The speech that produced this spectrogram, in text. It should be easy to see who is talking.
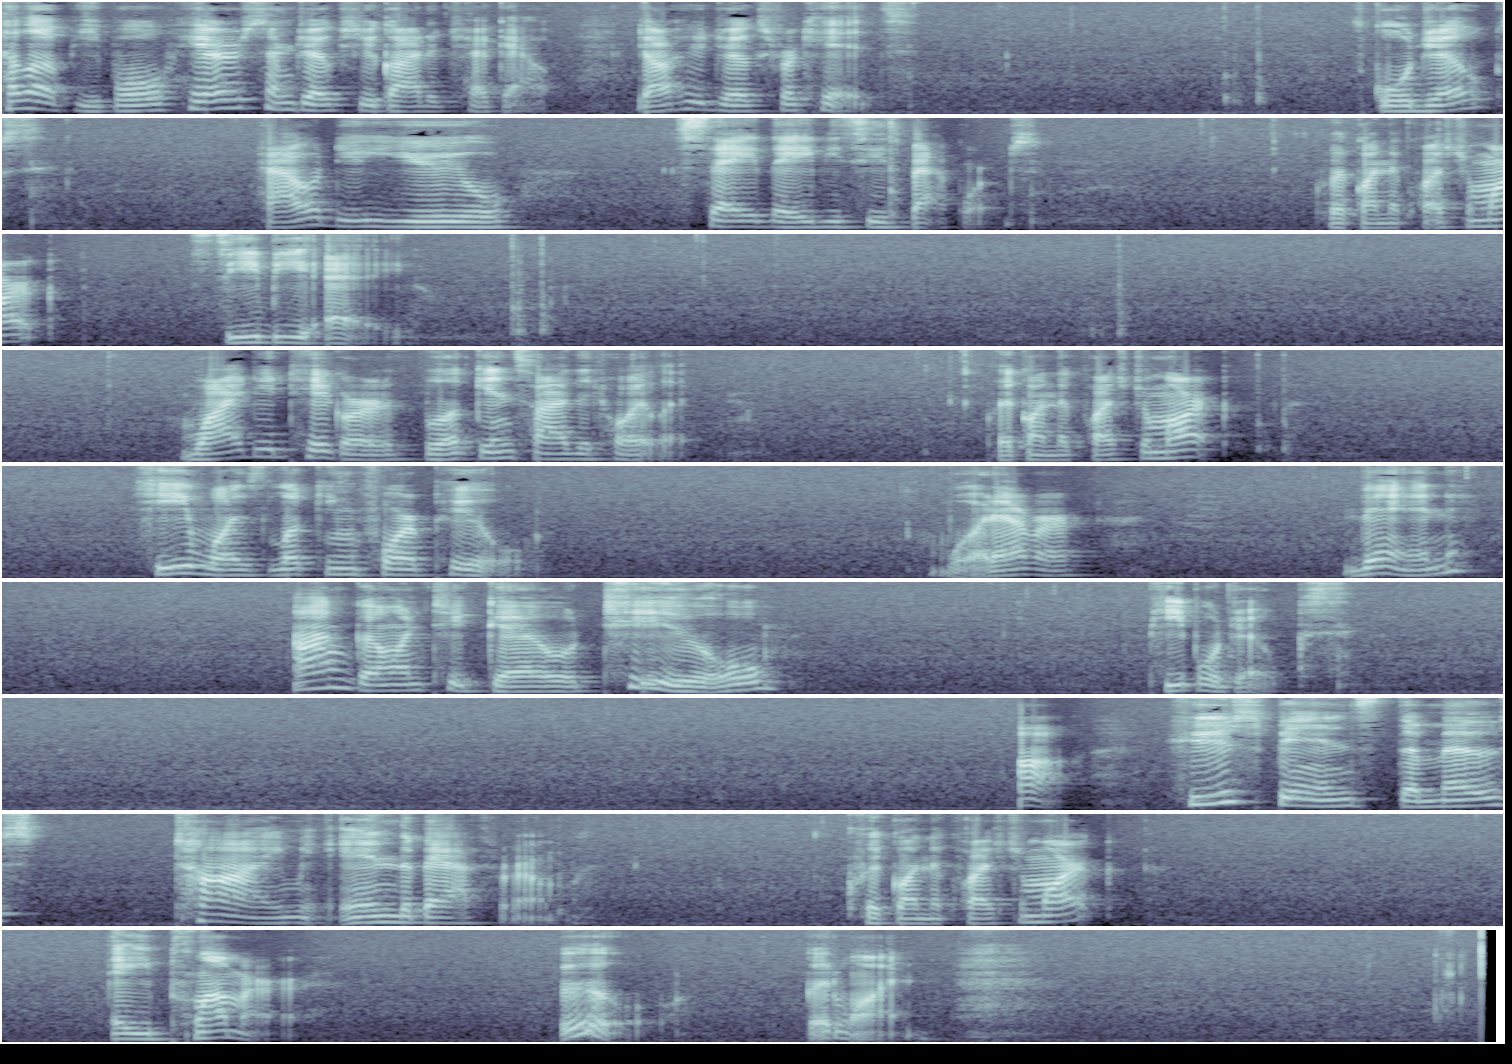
Speaker 1: Hello people, here are some jokes you gotta check out. Yahoo Jokes for Kids. School jokes. How do you say the ABCs backwards? Click on the question mark. CBA. Why did Tigger look inside the toilet? Click on the question mark. He was looking for poo. Whatever. Then, I'm going to go to people jokes. Ah, who spends the most time in the bathroom? Click on the question mark a plumber. Ooh, good one.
